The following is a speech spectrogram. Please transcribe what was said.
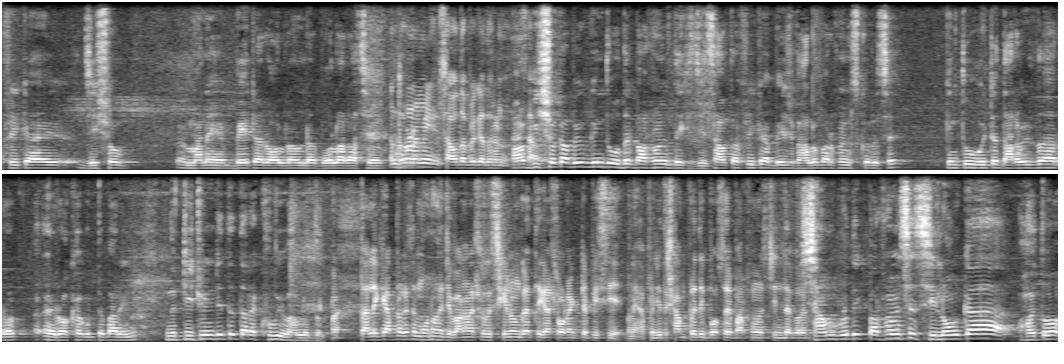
আফ্রিকায় যেসব মানে বেটার অলরাউন্ডার বোলার আছে ধরুন আমি সাউথ আফ্রিকা ধরেন বিশ্বকাপেও কিন্তু ওদের পারফরমেন্স দেখেছি। সাউথ আফ্রিকা বেশ ভালো পারফরমেন্স করেছে। কিন্তু ওইটা ধারাবাহিকতা রক্ষা করতে পারেনি। কিন্তু টি টোয়েন্টিতে তারা খুবই ভালো দল। তাহলে কি আপনার কাছে মনে হয় যে বাংলাদেশ শ্রীলঙ্কা থেকে আসলে অনেকটা পিছিয়ে? মানে আপনি যদি সাম্প্রতিক বছরের পারফরমেন্স চিন্তা করেন। সাম্প্রতিক পারফরমেন্সে শ্রীলঙ্কা হয়তোবা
